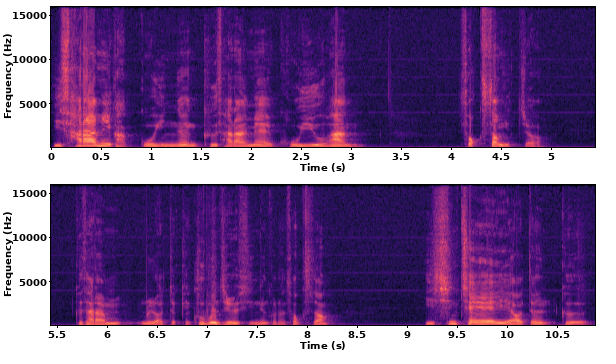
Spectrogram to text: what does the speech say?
이 사람이 갖고 있는 그 사람의 고유한 속성 있죠. 그 사람을 어떻게 구분 지을 수 있는 그런 속성, 이 신체의 어떤 그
